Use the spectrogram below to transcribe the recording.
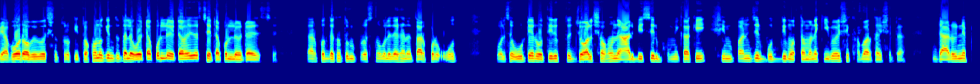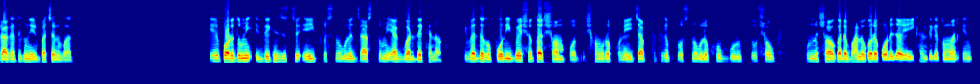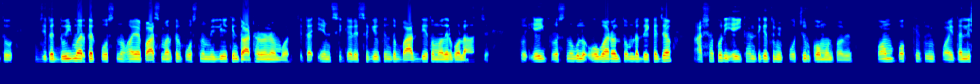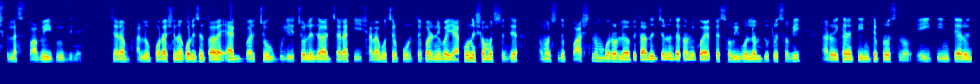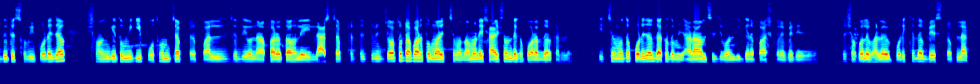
ব্যবহার অব্যবহার সূত্র কি? তখনও কিন্তু তাহলে ওইটা পড়লে এটা হয়ে যাচ্ছে, এটা পড়লে ওটা যাচ্ছে। তারপর দেখো তুমি প্রশ্নগুলো দেখে নাও, তারপর বলছে উটের অতিরিক্ত জল সহনে আরবিসির ভূমিকা কি? শিম্পাঞ্জির বুদ্ধিমত্তা মানে কীভাবে সে খাবার খায় সেটা? ডারউইনের প্রাকৃতিক নির্বাচনবাদ। এরপরে তুমি দেখে যাচ্ছ, এই প্রশ্নগুলো জাস্ট তুমি একবার দেখে নাও। এবার দেখো, পরিবেশ ও তার সম্পদ, সংরক্ষণ, এই চ্যাপ্টার থেকে প্রশ্নগুলো খুব গুরুত্ব সম্পূর্ণ সহকারে ভালো করে পড়ে যাও। এইখান থেকে তোমার কিন্তু যেটা দুই মার্কের প্রশ্ন হয় আর পাঁচ মার্কের প্রশ্ন মিলিয়ে কিন্তু আঠারো নম্বর, যেটা এমসিকিউ আর এসিকিউ কিন্তু বাদ দিয়ে তোমাদের বলা হচ্ছে। তো এই প্রশ্নগুলো ওভারঅল তোমরা দেখে যাও। আশা করি এইখান থেকে তুমি প্রচুর কমন পাবে। কমপক্ষে তুমি পঁয়তাল্লিশ প্লাস পাবেই দুই দিনে যারা ভালো পড়াশোনা করেছে তারা একবার চোখ বুলিয়ে চলে যাও। আর যারা কি সারা বছর পড়তে পারেনি বা এখনও সমস্যা যে আমার শুধু পাঁচ নম্বর হলে হবে, তাদের জন্য দেখো আমি কয়েকটা ছবি বললাম, দুটো ছবি আর ওইখানে তিনটে প্রশ্ন। এই তিনটে আর ওই দুটো ছবি পড়ে যাও। সঙ্গে তুমি কি প্রথম চ্যাপ্টার পাল যদিও না পারো তাহলে এই লাস্ট চ্যাপ্টারটা তুমি যতটা পারো তোমার ইচ্ছে মতো। আমার এই সাজেশন দেখে পড়ার দরকার নেই। ইচ্ছে মতো পড়ে যাও, দেখো তুমি আরামসে জীবন বিজ্ঞানে পাশ করে বেরিয়ে যাবে। তো সকলে ভালোভাবে পরীক্ষা দাও বেস্ট অফ লাক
